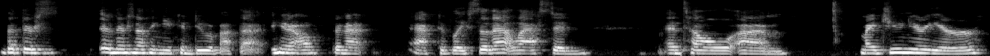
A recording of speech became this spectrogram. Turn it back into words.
But there's and there's nothing you can do about that. You know, they're not actively. So that lasted until um, my junior year.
